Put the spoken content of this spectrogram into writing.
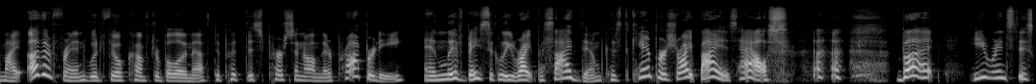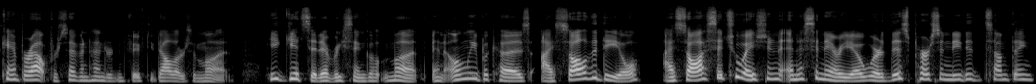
my other friend would feel comfortable enough to put this person on their property and live basically right beside them because the camper's right by his house. but he rents this camper out for $750 a month. He gets it every single month, and only because I saw the deal. I saw a situation and a scenario where this person needed something,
